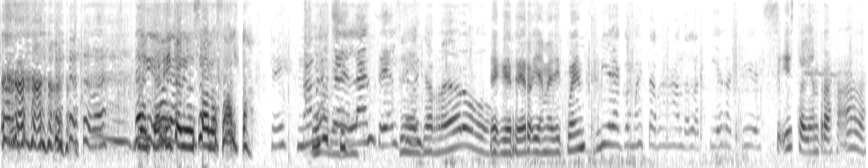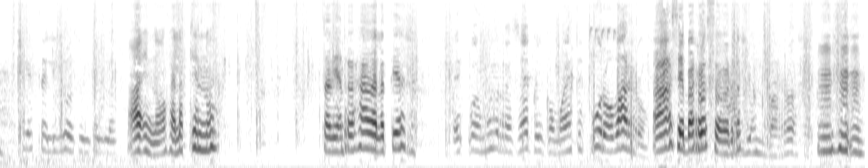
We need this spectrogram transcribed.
El perrito de un solo salta. Sí, no, no, de adelante, él Sí, sí. el guerrero. De guerrero, ya me di cuenta. Mira cómo está rajando la tierra aquí. Sí, está bien rajada. Y es peligroso un temblor. Ay, no, ojalá que no. Está bien rajada la tierra. Es pues muy reseco y como este es puro barro. Ah, sí, es barroso, ¿verdad? Bien barroso. Ujú, ujú.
